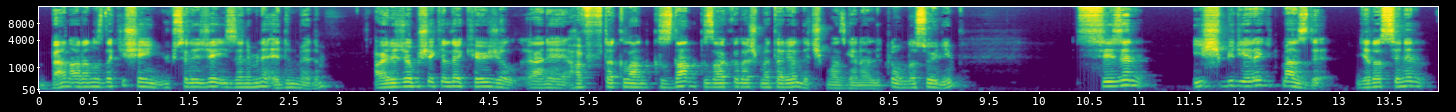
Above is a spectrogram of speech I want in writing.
ben aranızdaki şeyin yükseleceği izlenimini edinmedim. Ayrıca bu şekilde casual yani hafif takılan kızdan kız arkadaş materyal de çıkmaz genellikle onu da söyleyeyim. Sizin iş bir yere gitmezdi ya da senin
